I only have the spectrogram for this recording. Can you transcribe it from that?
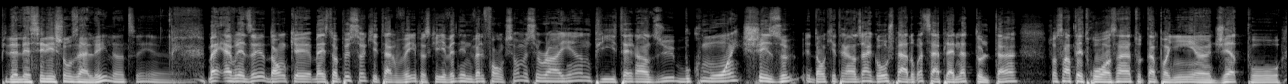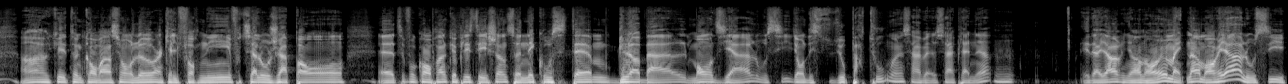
puis de laisser les choses aller, là, tu euh. Ben, à vrai dire, donc, euh, ben, c'est un peu ça qui est arrivé parce qu'il y avait des nouvelles fonctions, M. Ryan, puis il était rendu beaucoup moins chez eux. Et donc, il était rendu à gauche puis à droite de la planète tout le temps. 63 ans, tout le temps pogné un jet pour, ah, OK, t'as une convention là, en Californie, faut que tu ailles au Japon. Euh, tu sais, faut comprendre que PlayStation, c'est un écosystème global, mondial aussi. Ils ont des studios partout, hein, sur la, sur la planète. Et d'ailleurs, il y en a un maintenant à Montréal aussi.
